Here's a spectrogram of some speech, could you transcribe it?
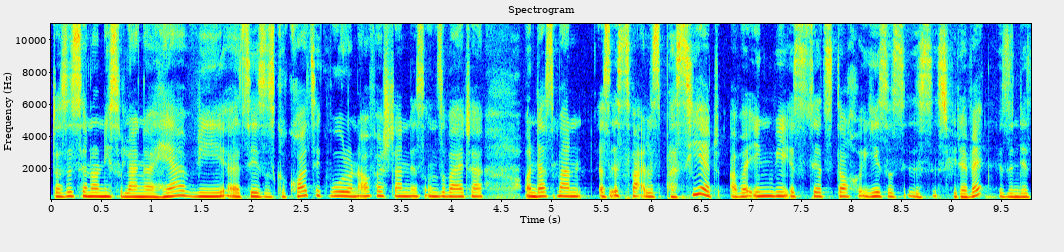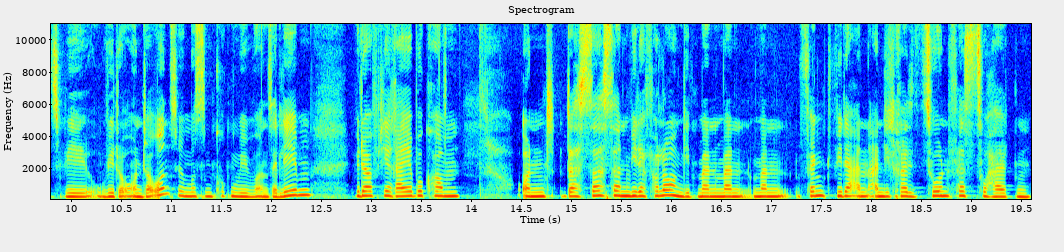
das ist ja noch nicht so lange her, wie als Jesus gekreuzigt wurde und auferstanden ist und so weiter. Und dass man, es ist zwar alles passiert, aber irgendwie ist es jetzt doch, Jesus ist, ist wieder weg. Wir sind jetzt wie, wieder unter uns. Wir müssen gucken, wie wir unser Leben wieder auf die Reihe bekommen. Und dass das dann wieder verloren geht. Man, man, man fängt wieder an, an die Tradition festzuhalten.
